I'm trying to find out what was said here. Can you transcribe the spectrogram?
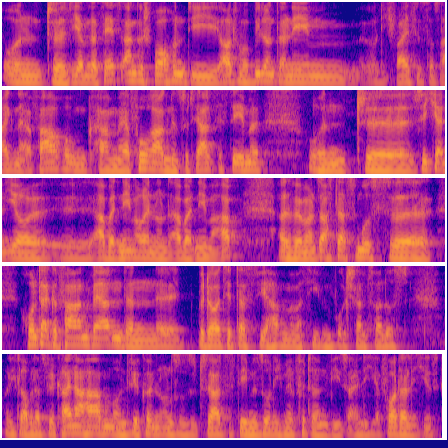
Und Sie haben das selbst angesprochen, die Automobilunternehmen, und ich weiß es aus eigener Erfahrung, haben hervorragende Sozialsysteme und äh, sichern ihre äh, Arbeitnehmerinnen und Arbeitnehmer ab. Also wenn man sagt, das muss äh, runtergefahren werden, dann äh, bedeutet das, wir haben einen massiven Wohlstandsverlust. Und ich glaube, das will keiner haben und wir können unsere Sozialsysteme so nicht mehr füttern, wie es eigentlich erforderlich ist.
